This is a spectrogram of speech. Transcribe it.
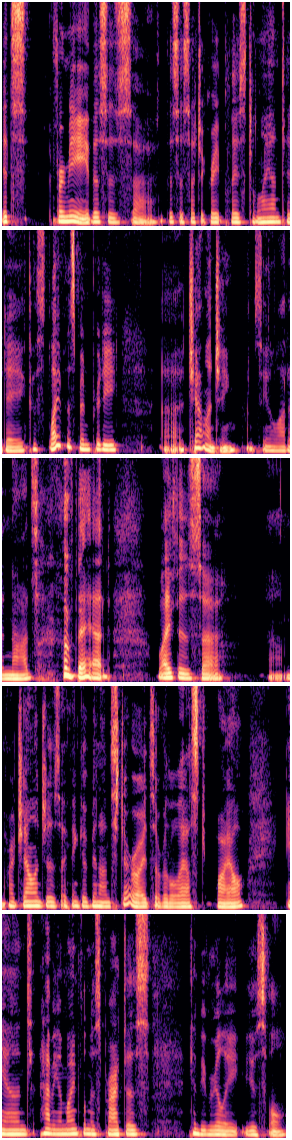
it's for me. This is uh, this is such a great place to land today because life has been pretty uh, challenging. I'm seeing a lot of nods of the head. Life is. Uh, um, our challenges, I think, have been on steroids over the last while, and having a mindfulness practice can be really useful,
